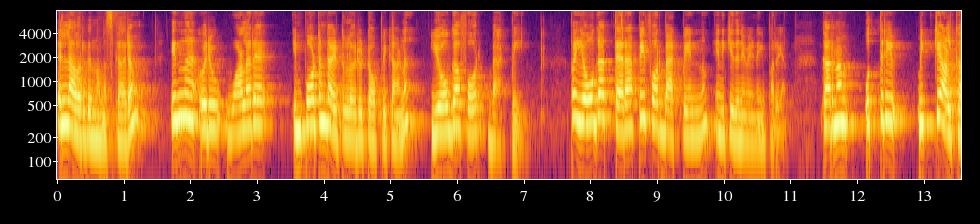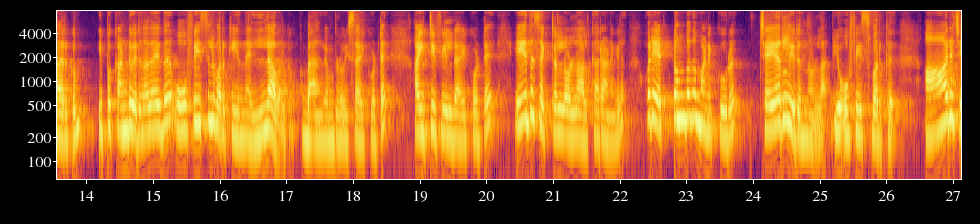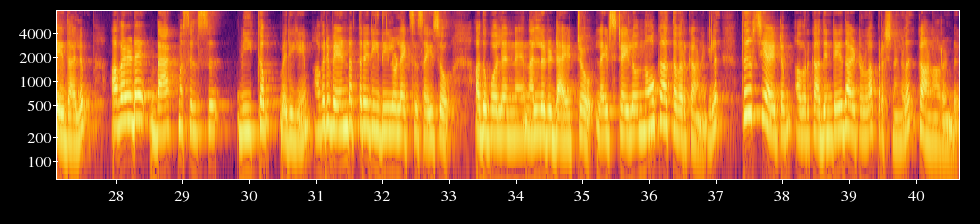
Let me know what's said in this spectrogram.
എല്ലാവർക്കും നമസ്കാരം. ഇന്ന് ഒരു വളരെ ഇമ്പോർട്ടന്റ് ആയിട്ടുള്ള ഒരു ടോപ്പിക്കാണ് യോഗ ഫോർ ബാക്ക് പെയിൻ അപ്പോൾ yoga therapy for back pain എന്നും എനിക്കിതിനെ വേണമെങ്കിൽ പറയാം. കാരണം ഒത്തിരി മിക്ക ആൾക്കാർക്കും ഇപ്പോൾ കണ്ടുവരുന്നത് അതായത് ഓഫീസിൽ വർക്ക് ചെയ്യുന്ന എല്ലാവർക്കും ബാങ്ക് എംപ്ലോയീസ് ആയിക്കോട്ടെ ഐ ടി ഫീൽഡ് ആയിക്കോട്ടെ ഏത് സെക്ടറിലുള്ള ആൾക്കാരാണെങ്കിലും ഒരു എട്ടൊമ്പത് മണിക്കൂർ ചെയറിലിരുന്നുള്ള ഓഫീസ് വർക്ക് ആര് ചെയ്താലും അവരുടെ ബാക്ക് മസിൽസ് വീക്കം വരികയും അവർ വേണ്ടത്ര രീതിയിലുള്ള എക്സസൈസോ അതുപോലെ തന്നെ നല്ലൊരു ഡയറ്റോ ലൈഫ് സ്റ്റൈലോ നോക്കാത്തവർക്കാണെങ്കിൽ തീർച്ചയായിട്ടും അവർക്ക് അതിന്റേതായിട്ടുള്ള പ്രശ്നങ്ങൾ കാണാറുണ്ട്.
